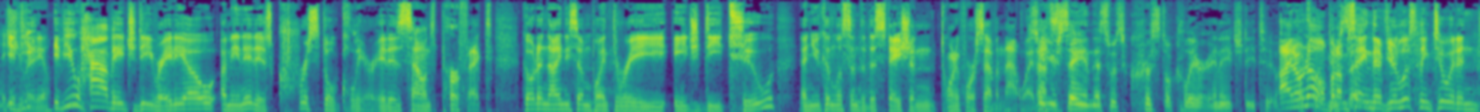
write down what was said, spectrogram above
If you, if you have HD radio, I mean, it is crystal clear. It is sounds perfect. Go to 97.3 HD2 and you can listen to the station 24 7 that way. So That's- you're saying this was crystal clear in HD2? I don't That's know, but I'm saying. that if you're listening to it in,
